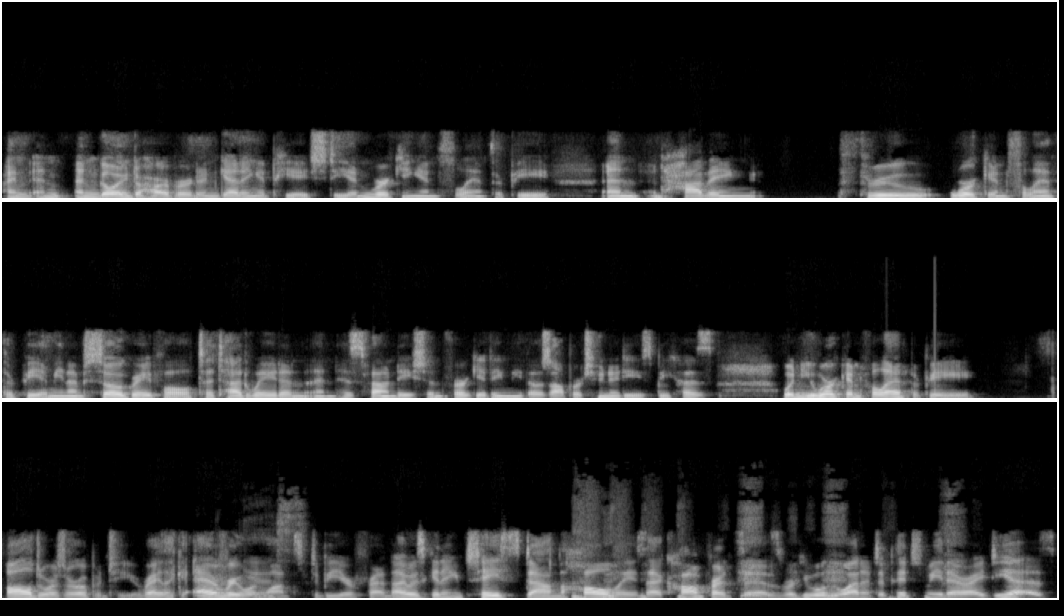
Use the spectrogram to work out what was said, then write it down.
and, and, and going to Harvard and getting a PhD and working in philanthropy and, and having through work in philanthropy. I mean, I'm so grateful to Ted Waitt and, and his foundation for giving me those opportunities because when you work in philanthropy, all doors are open to you, right? Like everyone yes. wants to be your friend. I was getting chased down the hallways at conferences where people who wanted to pitch me their ideas.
